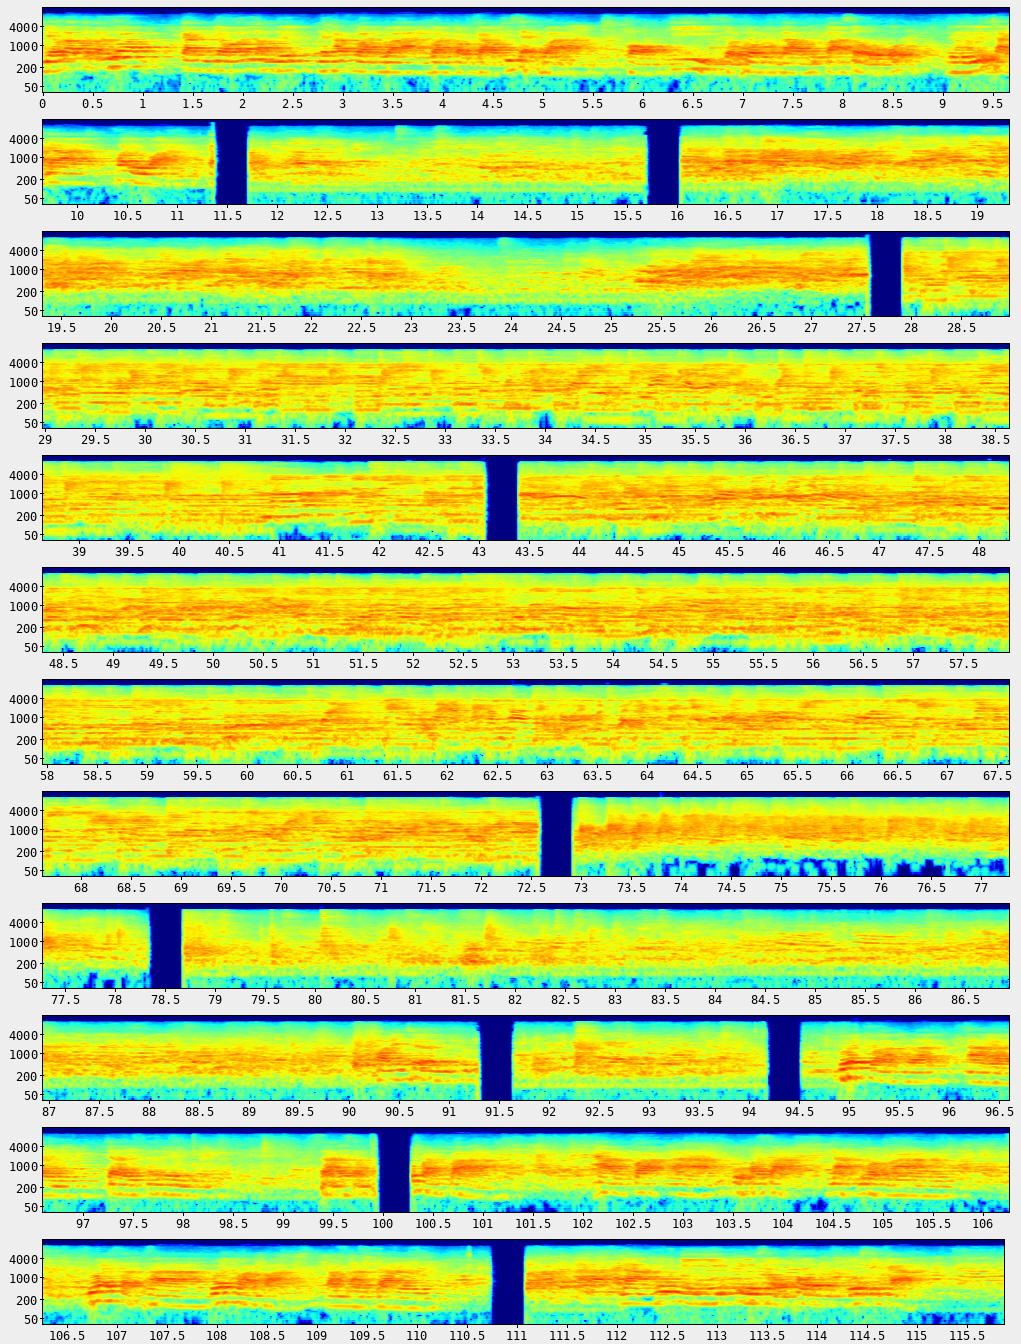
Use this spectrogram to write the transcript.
เดี๋ยวเราจะมาร่วมกันย้อนลำลึกนะครับ วันวานวันเก่าๆที่แสนหวานของพี่โสพลของเราคือปาโส หรือฉายาข้อเอวหวาน ขอเรียนเชิญคุณด้วยความรักอาลัยใจทะลึงสายสัมพันธ์ฟันฝ่าผ่านฝ่าน้ำอุปสรรคหนักหน่วงมา ด้วยศรัทธาด้วยความหวังกำลังใจ นางผู้นี้คือโสพลมุสิกะ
